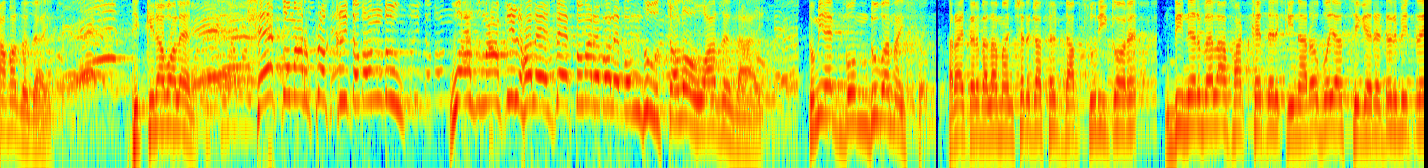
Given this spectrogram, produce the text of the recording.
নামাজে যাই। ঠিক কিনা বলেন? সে তোমার প্রকৃত বন্ধু। ওয়াজ মাহফিল হলে যে তোমারে বলে, বন্ধু, চলো ওয়াজে যাই। তুমি এক বন্ধু বানাইছো। রাইতের বেলা মানুষের গাছের ডাব চুরি করে, দিনের বেলা ফাট খেতের কিনারও বইয়া সিগারেটের ভিতরে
